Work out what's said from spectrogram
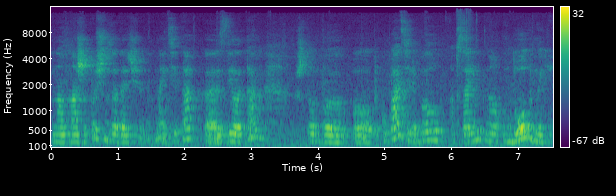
наша точная задача найти так, э, сделать так, чтобы э, покупателю был абсолютно удобный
